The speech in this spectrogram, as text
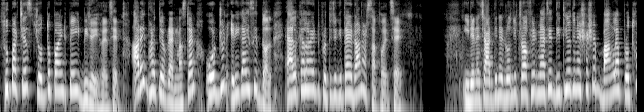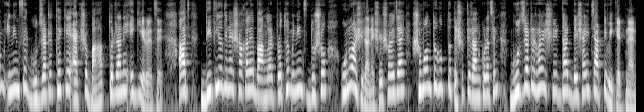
সুপার চেস চোদ্দ পয়েন্ট পেয়ে বিজয়ী হয়েছে। আরেক ভারতীয় গ্র্যান্ডমাস্টার অর্জুন এরিগাইসির দল অ্যালকালয়েড প্রতিযোগিতায় রানার্স আপ হয়েছে। ইডেনে চার দিনের রঞ্জি ট্রফির ম্যাচে দ্বিতীয় দিনের শেষে বাংলা প্রথম ইনিংসে গুজরাটের থেকে একশো বাহাত্তর রানে এগিয়ে রয়েছে। আজ দ্বিতীয় দিনের সকালে বাংলার প্রথম ইনিংস দুশো উনআশি রানে শেষ হয়ে যায়। সুমন্ত গুপ্ত তেষট্টি রান করেছেন। গুজরাটের হয়ে সিদ্ধার্থ দেশাই চারটি উইকেট নেন।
